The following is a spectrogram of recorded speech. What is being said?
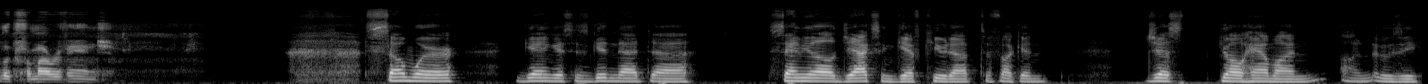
Looking for my revenge. Somewhere, Genghis is getting that uh, Samuel L. Jackson gift queued up to fucking just go ham on on Uzi.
